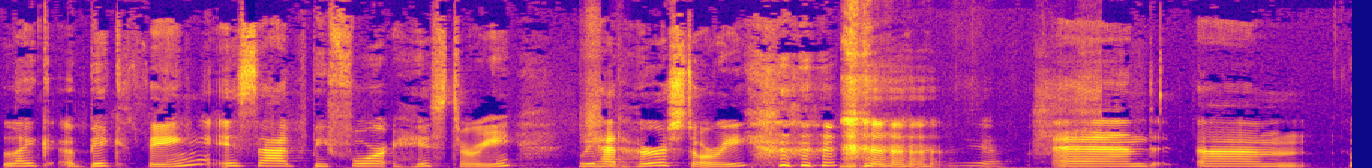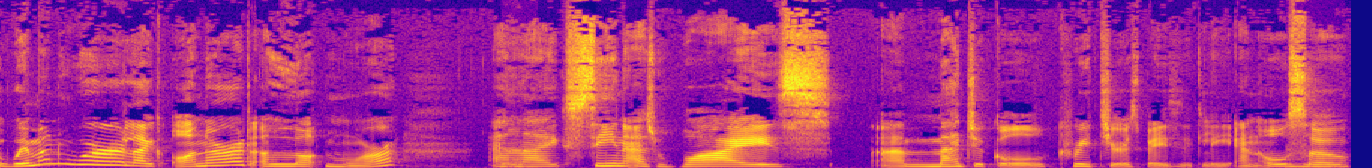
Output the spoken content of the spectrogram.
like a big thing is that before history, we had her story, yeah. and um, women were like honored a lot more and Yeah. like seen as wise, uh, magical creatures, basically, and also.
